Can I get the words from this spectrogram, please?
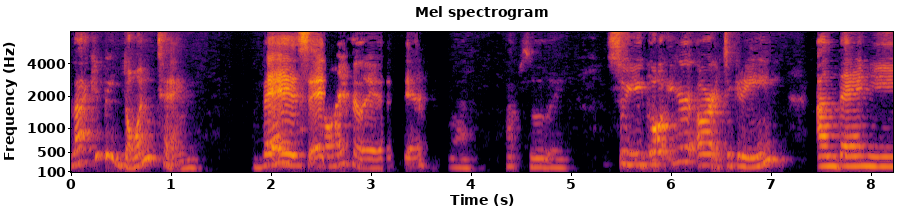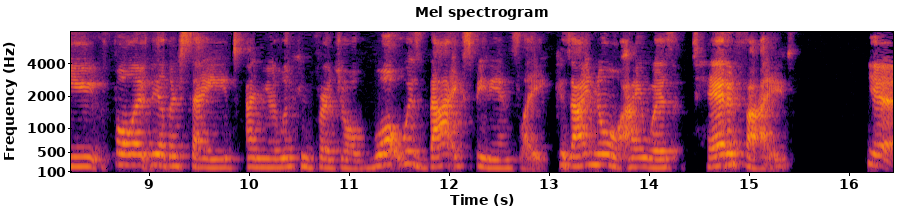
that could be daunting. Very it is. It definitely is. Yeah. yeah. Absolutely. So you got your art degree, and then you fall out the other side, and you're looking for a job. What was that experience like? Because I know I was terrified. Yeah,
